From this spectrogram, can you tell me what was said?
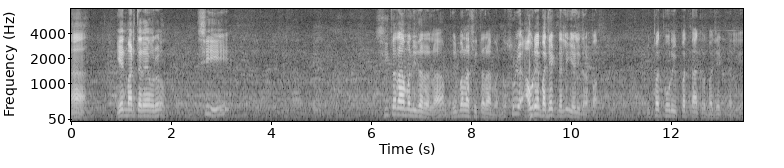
ಹಾಂ. ಏನು ಮಾಡ್ತಾರೆ ಅವರು? ಸಿ ಸೀತಾರಾಮನ್ ಇದ್ದಾರಲ್ಲ ನಿರ್ಮಲಾ ಸೀತಾರಾಮನ್ ಸುಳ್ಳು ಅವರೇ ಬಜೆಟ್ನಲ್ಲಿ ಹೇಳಿದ್ರಪ್ಪ. ಇಪ್ಪತ್ತ್ಮೂರು ಇಪ್ಪತ್ನಾಲ್ಕರ ಬಜೆಟ್ನಲ್ಲಿ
